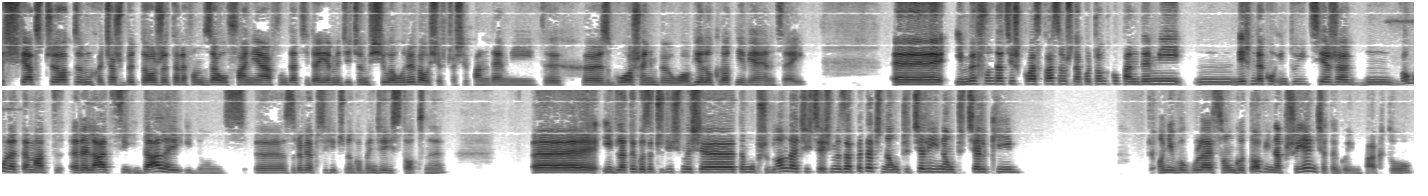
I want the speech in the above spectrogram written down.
Świadczy o tym chociażby to, że telefon zaufania Fundacji Dajemy Dzieciom Siłę urywał się w czasie pandemii. Tych e, zgłoszeń było wielokrotnie więcej. I my w Fundacji Szkoła z Klasą już na początku pandemii mm, mieliśmy taką intuicję, że mm, w ogóle temat relacji i dalej idąc zdrowia psychicznego będzie istotny. I dlatego zaczęliśmy się temu przyglądać i chcieliśmy zapytać nauczycieli i nauczycielki, czy oni w ogóle są gotowi na przyjęcie tego impaktu,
